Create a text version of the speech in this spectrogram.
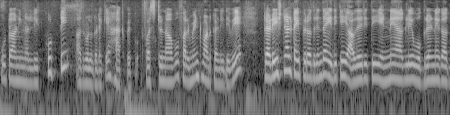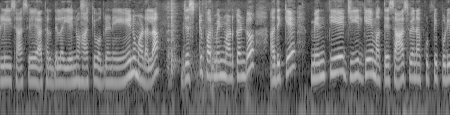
ಕುಟಾಣಿನಲ್ಲಿ ಕುಟ್ಟಿ ಅದರೊಳಗಡೆಗೆ ಹಾಕಬೇಕು. ಫಸ್ಟ್ ನಾವು ಫರ್ಮೆಂಟ್ ಮಾಡ್ಕೊಂಡಿದ್ದೀವಿ. ಟ್ರೆಡಿಷ್ನಲ್ ಟೈಪ್ ಇರೋದ್ರಿಂದ ಇದಕ್ಕೆ ಯಾವುದೇ ರೀತಿ ಎಣ್ಣೆ ಆಗಲಿ, ಒಗ್ಗರಣೆಗಾಗಲಿ, ಸಾಸಿವೆ ಆ ಥರದ್ದೆಲ್ಲ ಏನು ಹಾಕಿ ಒಗ್ಗರಣೆ ಏನು ಮಾಡಲ್ಲ. ಜಸ್ಟ್ ಫರ್ಮೆಂಟ್ ಮಾಡ್ಕೊಂಡು ಅದಕ್ಕೆ ಮೆಂತ್ಯೆ, ಜೀರಿಗೆ ಮತ್ತು ಸಾಸಿವೆನ ಕುಟ್ಟಿ ಪುಡಿ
